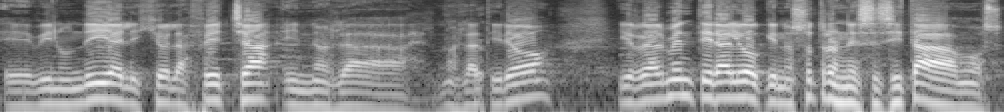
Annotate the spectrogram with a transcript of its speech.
eh, vino un día, eligió la fecha y nos la, nos la tiró. Y realmente era algo que nosotros necesitábamos,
